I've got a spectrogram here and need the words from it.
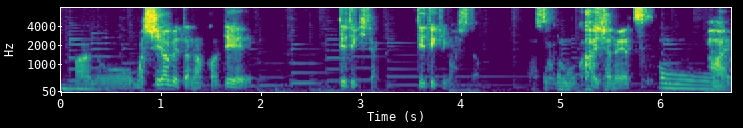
うん、あのーまあ調べた中で出てきた、出てきました。あそのの会社のや。つ。はい。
